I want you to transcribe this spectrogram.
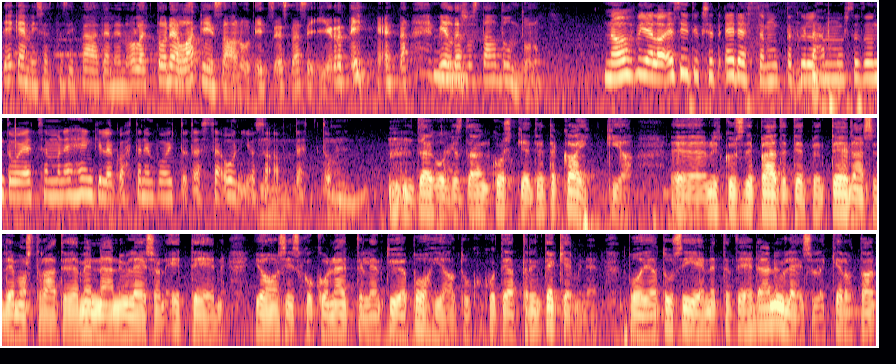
Tekemisestäsi päätellen olet todellakin saanut itsestäsi irti. Että miltä susta on tuntunut? No, vielä on esitykset edessä, mutta kyllähän musta tuntuu, että semmoinen henkilökohtainen voitto tässä on jo saavutettu. Mm. tämä oikeastaan koskee teitä kaikkia. Nyt kun sitten päätettiin, että me tehdään se demonstraatio ja mennään yleisön eteen, johon siis koko näyttelijän työ pohjautuu, koko teatterin tekeminen pohjautuu siihen, että tehdään yleisölle, kerrotaan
